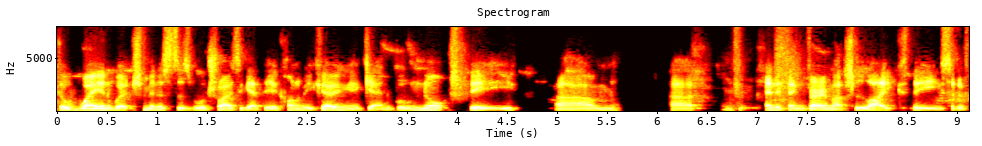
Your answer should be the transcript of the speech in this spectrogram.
the way in which ministers will try to get the economy going again will not be um, uh, anything very much like the sort of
